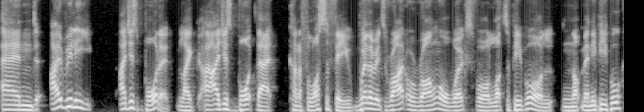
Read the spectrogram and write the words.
And I really, I just bought it. Like I just bought that kind of philosophy, whether it's right or wrong or works for lots of people or not many people.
